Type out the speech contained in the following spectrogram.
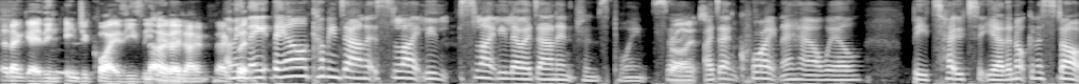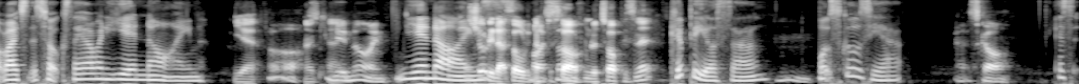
They don't get in- injured quite as easily. No, do they don't. They- I mean, they, they are coming down at slightly slightly lower down entrance points. So Right. I don't quite know how we'll be total. Yeah, they're not going to start right at the top because they are in year nine. Yeah. Oh, it's Okay. year nine. Year nine. Surely that's old My enough to son. start from the top, isn't it? could be your son. Hmm. What school's he at? At SKA. Is it?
